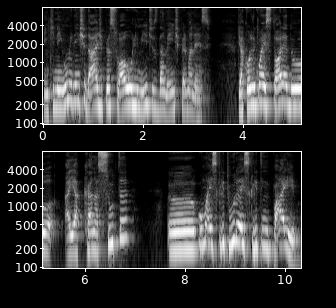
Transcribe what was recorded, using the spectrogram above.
em que nenhuma identidade pessoal ou limites da mente permanece. De acordo com a história do Ayakana Sutta, uma escritura escrita em Pali,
